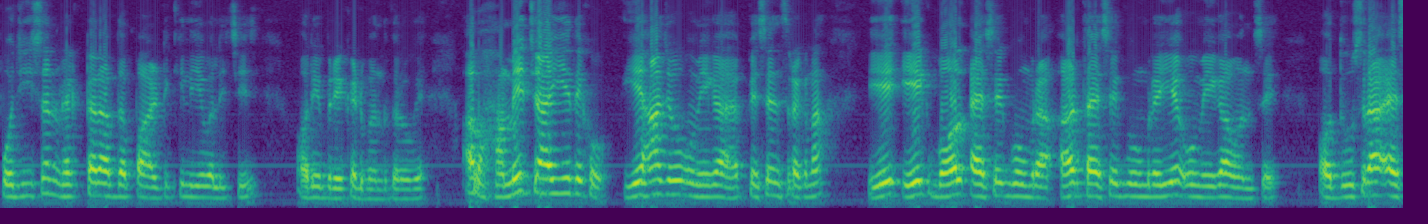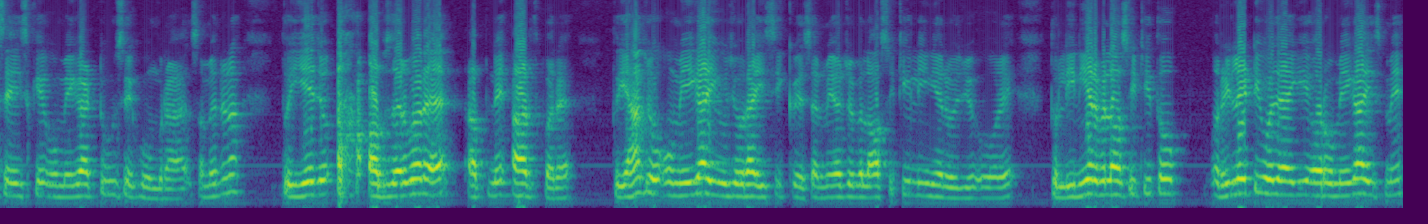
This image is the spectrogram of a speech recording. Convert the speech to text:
position vector of the particle ये वाली चीज़ और ये ब्रेकेट बंद करोगे। अब हमें चाहिए, देखो, ये यहाँ जो ओमेगा है पेशेंस रखना, ये एक बॉल ऐसे घूम रहा, अर्थ ऐसे घूम रही है ओमेगा वन से और दूसरा ऐसे इसके ओमेगा टू से घूम रहा है, समझ रहे ना? तो ये जो ऑब्जर्वर है, अपने अर्थ पर है तो यहाँ जो ओमेगा यूज़ हो रहा है इस इक्वेशन में, और जो वेलोसिटी लीनियर हो रही तो लीनियर वेलोसिटी तो रिलेटिव हो जाएगी, और ओमेगा इसमें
